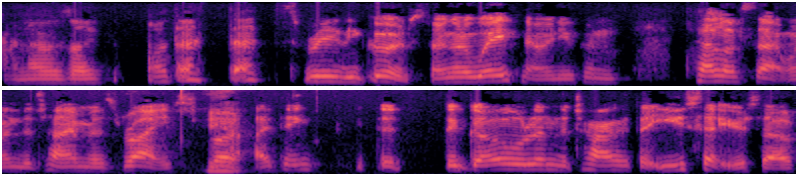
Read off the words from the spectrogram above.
and i was like oh that that's really good so i'm going to wait now and you can tell us that when the time is right but Yeah. i think that the goal and the target that you set yourself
